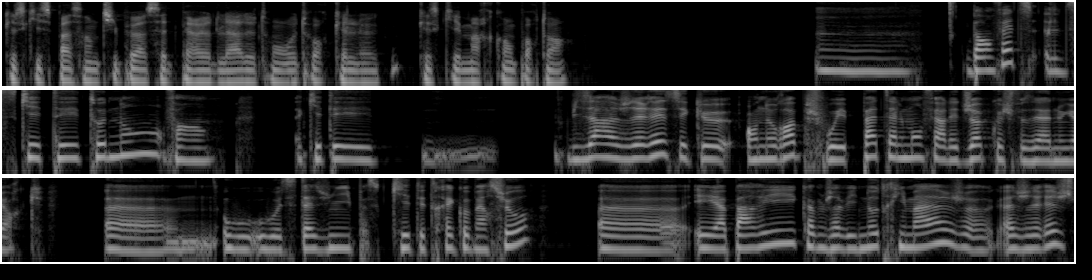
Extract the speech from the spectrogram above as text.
Qu'est-ce qui se passe un petit peu à cette période-là de ton retour? Qu'est-ce qui est marquant pour toi? Hum, Bah en fait, ce qui était étonnant, enfin, qui était bizarre à gérer, c'est que en Europe, je pouvais pas tellement faire les jobs que je faisais à New York euh, ou, aux États-Unis, parce qu'ils étaient très commerciaux. Euh, et à Paris, comme j'avais une autre image euh, à gérer, je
